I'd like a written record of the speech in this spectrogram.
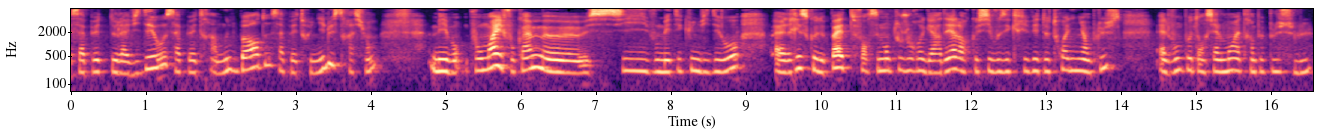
ça peut être de la vidéo, ça peut être un mood board, ça peut être une illustration. Mais bon, pour moi, il faut quand même, si vous mettez qu'une vidéo, elle risque de pas être forcément toujours regardée, alors que si vous écrivez deux trois lignes en plus, elles vont potentiellement être un peu plus lues.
